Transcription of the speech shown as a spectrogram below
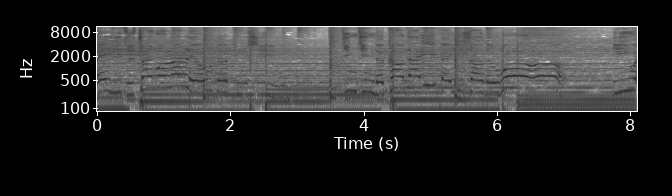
每一次穿过乱流的突袭，紧紧的靠在椅背上的我，以为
